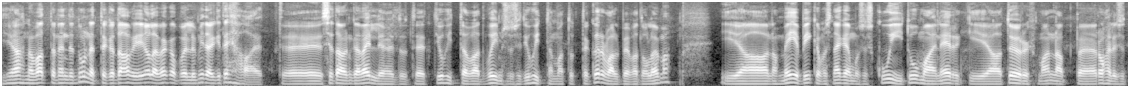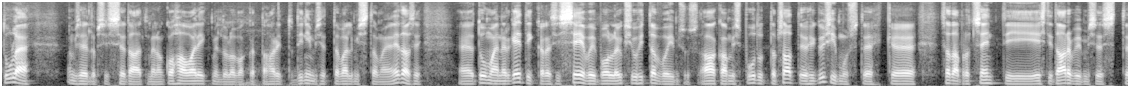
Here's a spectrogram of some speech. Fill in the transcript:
jah, no vaata, nende tunnetega, Taavi, ei ole väga palju midagi teha, et äh, seda on ka välja öeldud, et juhitavad võimsused juhitamatute kõrval peavad olema, ja noh, meie pikemas nägemuses, kui tuumaenergia töörühm annab äh, rohelise tule, no mis eeldab siis seda, et meil on kohavalik, meil tuleb hakata haritud inimesi ette valmistama ja nii edasi, äh, tuumaenergeetikale, siis see võib olla üks juhitav võimsus, aga mis puudutab saatejuhi küsimust ehk äh, sada protsenti Eesti tarbimisest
